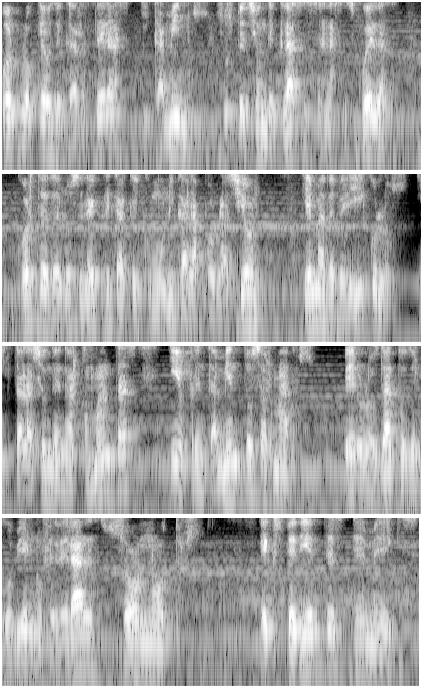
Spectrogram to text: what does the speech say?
por bloqueos de carreteras y caminos, suspensión de clases en las escuelas, corte de luz eléctrica que comunica a la población, quema de vehículos, instalación de narcomantas y enfrentamientos armados. Pero los datos del gobierno federal son otros. Expedientes MX,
